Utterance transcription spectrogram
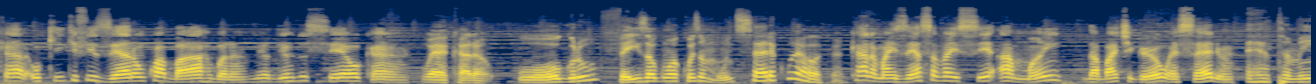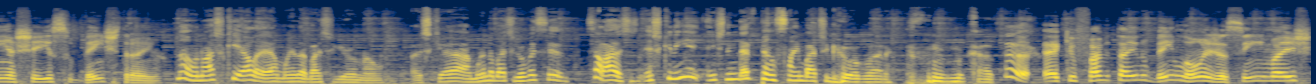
Cara, o que que fizeram com a Bárbara? Meu Deus do céu, cara. Ué, cara, o ogro fez alguma coisa muito séria com ela, cara. Cara, mas essa vai ser a mãe da Batgirl, é sério? É, eu também achei isso bem estranho. Não, eu não acho que ela é a mãe da Batgirl, não. Acho que a mãe da Batgirl vai ser. Sei lá, acho que nem, a gente nem deve pensar em Batgirl agora. no caso. É, é, que o Fábio tá indo bem longe, assim, mas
